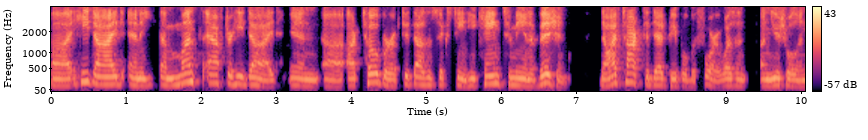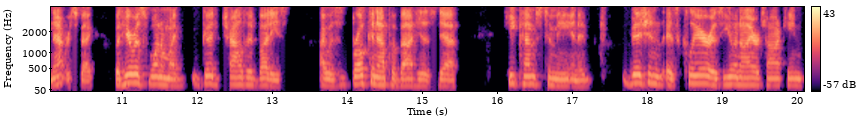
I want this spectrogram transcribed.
Uh, he died, and a, a month after he died, in uh, October of 2016, he came to me in a vision. Now, I've talked to dead people before. It wasn't unusual in that respect. But here was one of my good childhood buddies. I was broken up about his death. He comes to me in a vision as clear as you and I are talking.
